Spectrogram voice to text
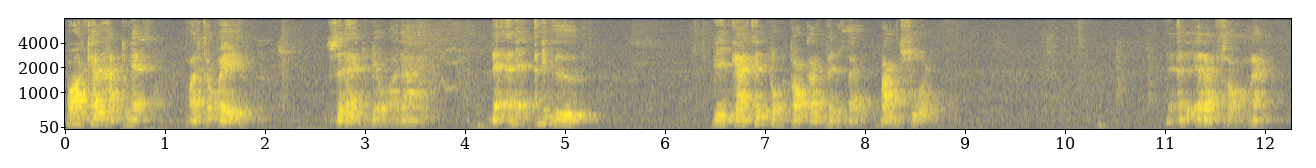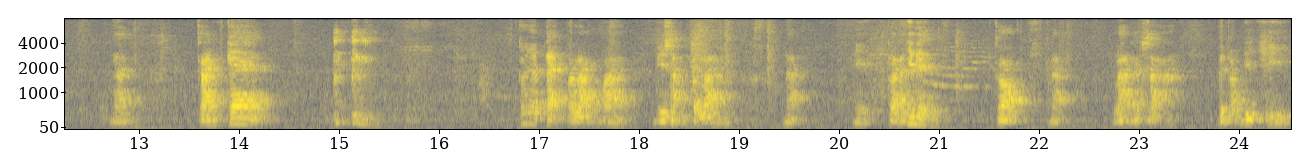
ป้อนแค่รหัสตรงเนี้ยมันก็ไปแสดงตรงนี้ออกมาได้เนี่ยอันนี้อันนี้คือมีการขึ้นตรงต่อกันเป็นแบบบางส่วนเนี่ยอันนี้ระดับสองนะนะการแก้ ก็จะแตกตารางมา มีสามตารางนะนี่ตารางที่หนึ่งก็นะรหัสนักศึกษาเป็นคำที่คีย์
